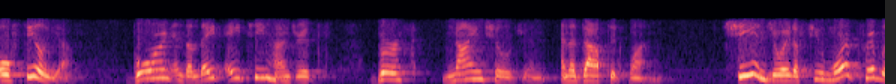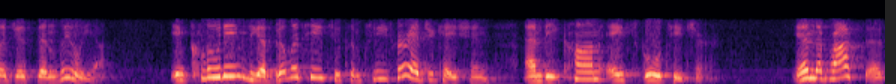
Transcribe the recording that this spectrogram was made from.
Ophelia, born in the late 1800s, birthed nine children and adopted one. She enjoyed a few more privileges than Lilia, including the ability to complete her education and become a school teacher. In the process,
